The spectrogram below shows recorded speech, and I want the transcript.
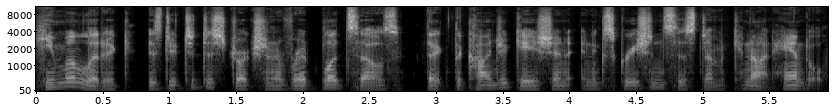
Hemolytic is due to destruction of red blood cells that the conjugation and excretion system cannot handle.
